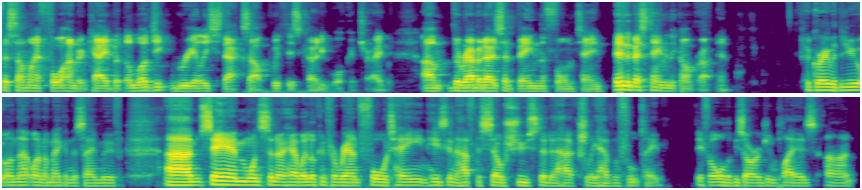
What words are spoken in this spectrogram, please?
for somewhere 400k. But the logic really stacks up with this Cody Walker trade. Um, the Rabbitohs have been the form team; they're the best team in the comp right now. Agree with you on that one. I'm making the same move. Um, Sam wants to know how we're looking for round 14. He's going to have to sell Schuster to actually have a full team if all of his origin players aren't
